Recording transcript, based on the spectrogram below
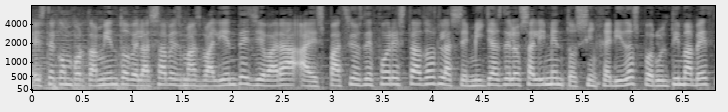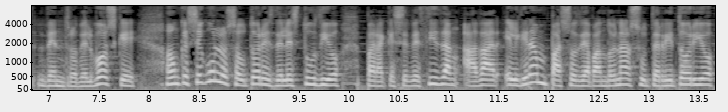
Este comportamiento de las aves más valientes llevará a espacios deforestados las semillas de los alimentos ingeridos por última vez dentro del bosque, aunque según los autores del estudio, para que se decidan a dar el gran paso de abandonar su territorio,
